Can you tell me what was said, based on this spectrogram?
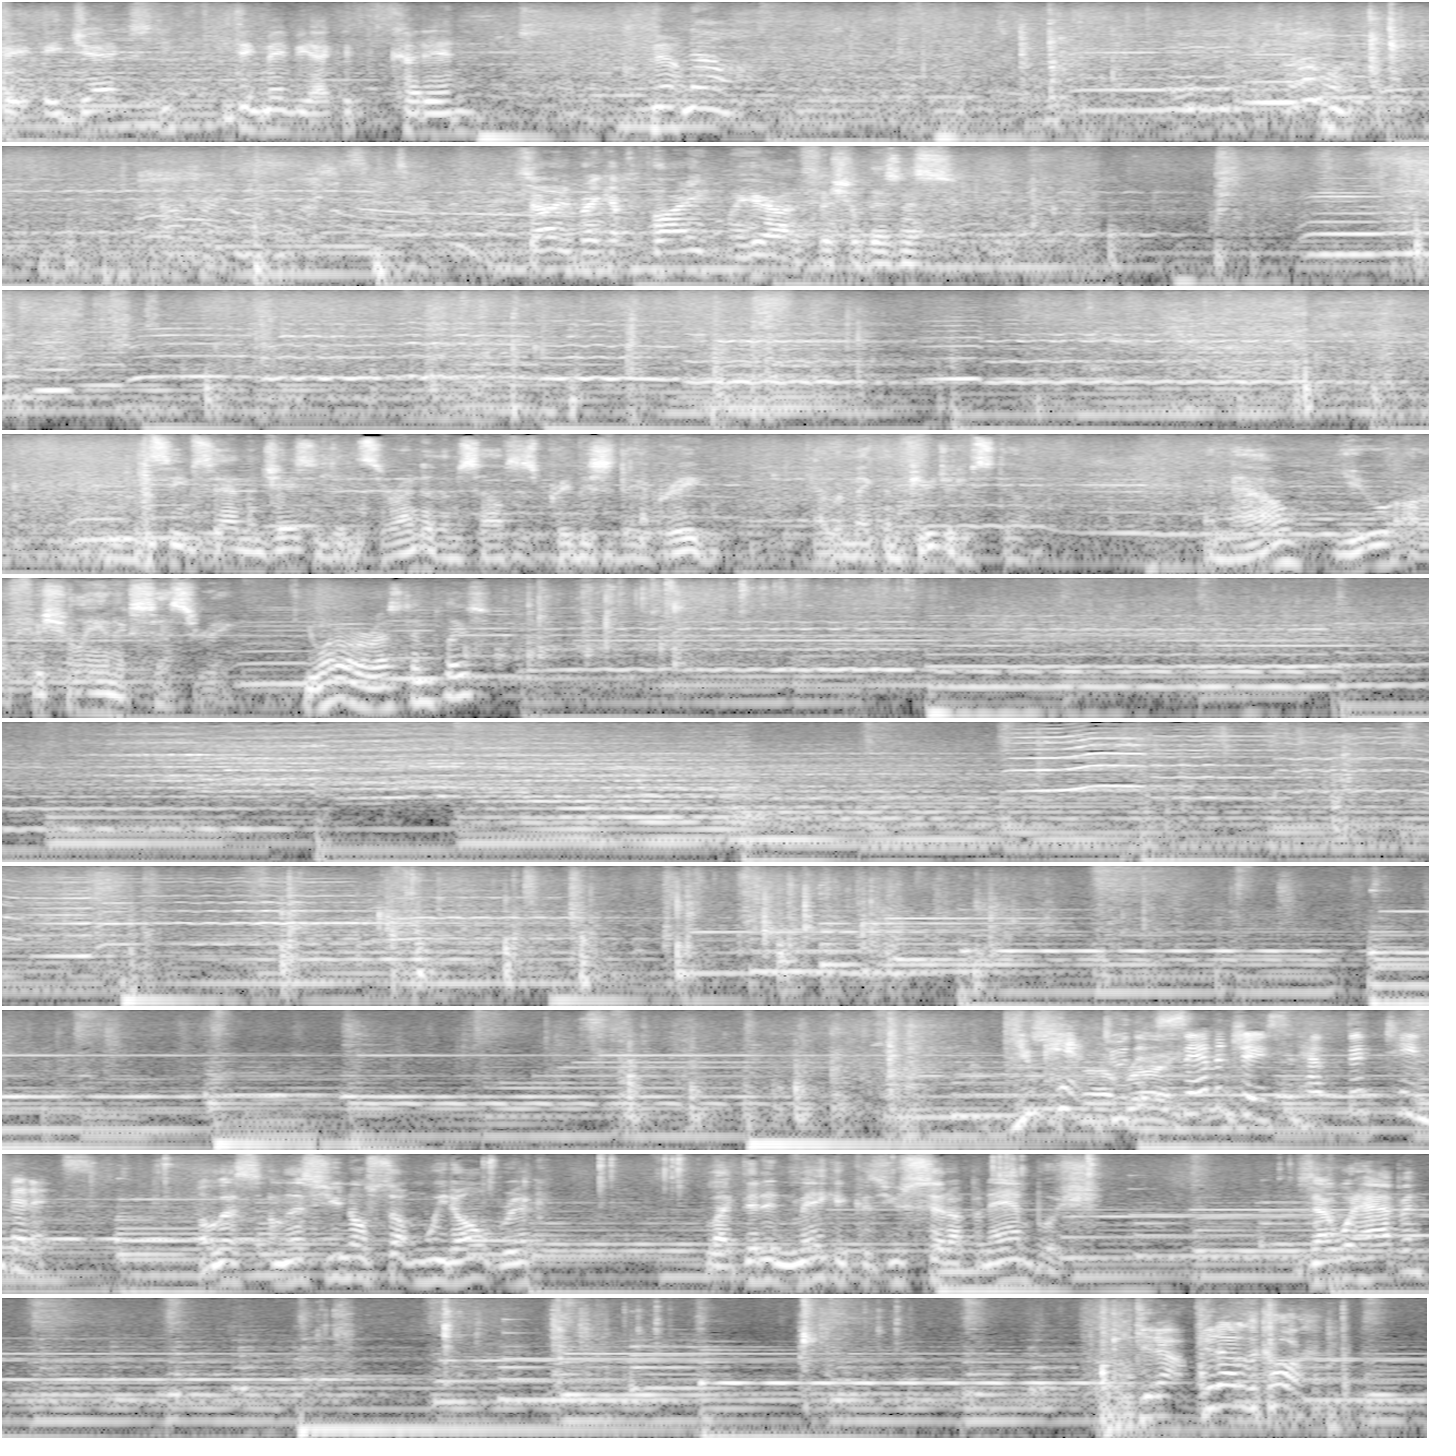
Hey, hey Jax, you, you think maybe I could cut in? No. No. Sorry to break up the party. We're here on official business. It seems Sam and Jason didn't surrender themselves as previously agreed. That would make them fugitives still. And now, you are officially an accessory. You want to arrest him, please? You can't do right. this. Sam and Jason have 15 minutes. Unless, unless you know something we don't, Ric. Like they didn't make it because you set up an ambush. Is that what happened? Get out. Get out of the car.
